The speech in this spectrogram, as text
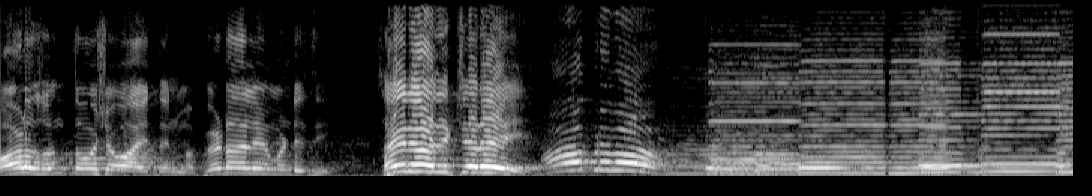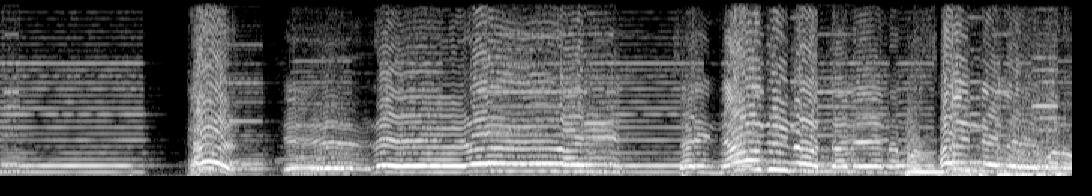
ಬಹಳ ಸಂತೋಷವಾಯಿತು ನಿಮ್ಮ ಪೀಠದಲ್ಲಿ ಮಂಡಿಸಿ. ಸೈನಾಧ್ಯಕ್ಷರೇ ಮಹಾಪ್ರಭು! ತಲೆ ನಮ್ಮ ಸೈನ್ಯದೇ ಮನೋ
